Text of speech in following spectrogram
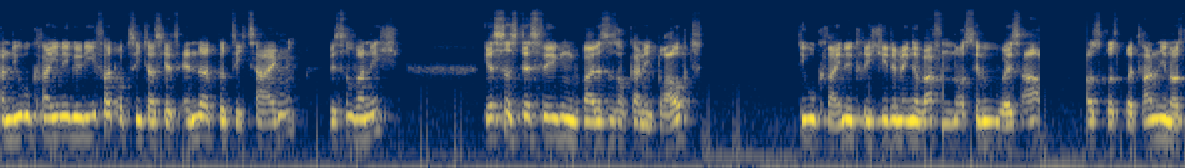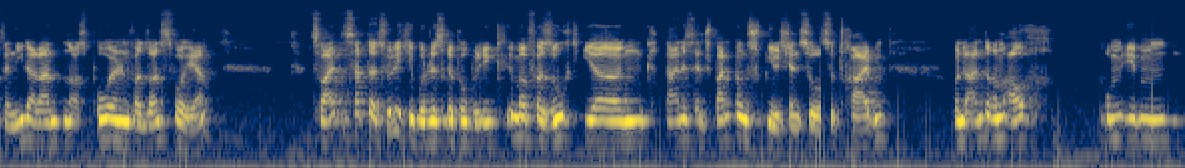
an die Ukraine geliefert. Ob sich das jetzt ändert, wird sich zeigen. Wissen wir nicht. Erstens deswegen, weil es es auch gar nicht braucht. Die Ukraine kriegt jede Menge Waffen aus den USA, aus Großbritannien, aus den Niederlanden, aus Polen, von sonst woher. Zweitens hat natürlich die Bundesrepublik immer versucht, ihr kleines Entspannungsspielchen zu, zu treiben. Unter anderem auch, um eben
